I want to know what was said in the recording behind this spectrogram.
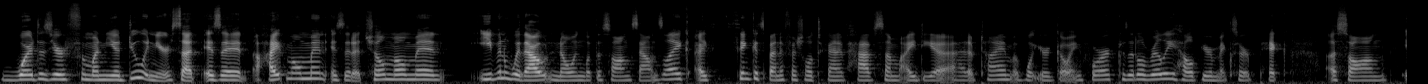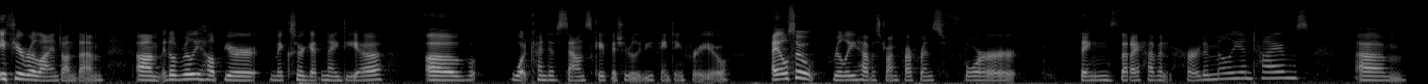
What does your Fumania do in your set? Is it a hype moment? Is it a chill moment? Even without knowing what the song sounds like, I think it's beneficial to kind of have some idea ahead of time of what you're going for because it'll really help your mixer pick a song if you're reliant on them. Um, it'll really help your mixer get an idea of what kind of soundscape they should really be painting for you. I also really have a strong preference for things that I haven't heard a million times um,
